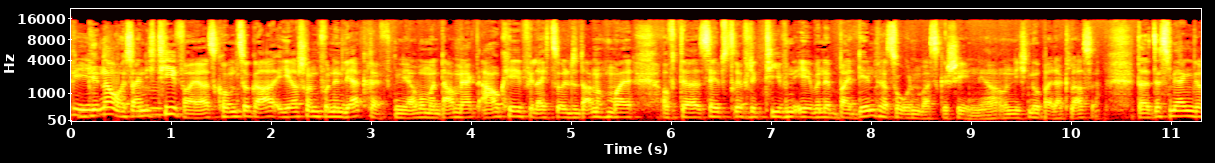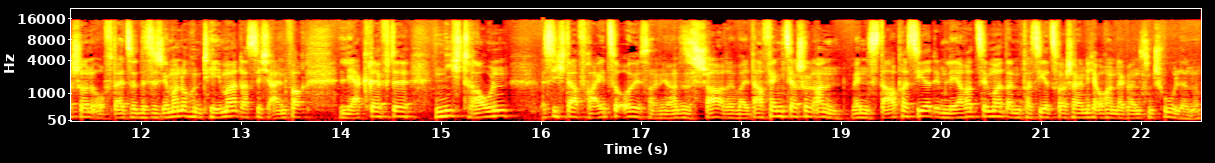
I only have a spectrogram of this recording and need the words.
genau, ist eigentlich mhm. tiefer, ja, es kommt sogar eher schon von den Lehrkräften, ja, wo man da merkt, ah okay, vielleicht sollte da noch mal auf der selbstreflektiven Ebene bei den Personen was geschehen, ja, und nicht nur bei der Klasse. das merken wir schon oft. Also das ist immer noch ein Thema, dass sich einfach Lehrkräfte nicht trauen, sich da frei zu äußern. Ja, das ist schade, weil da fängt es ja schon an. Wenn es da passiert im Lehrerzimmer, dann passiert es wahrscheinlich auch an der ganzen Schule. Ne?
